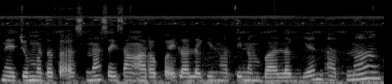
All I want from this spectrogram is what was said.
Medyo matataas na. Sa isang araw pa ilalagyan natin ng balag yan. At nang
